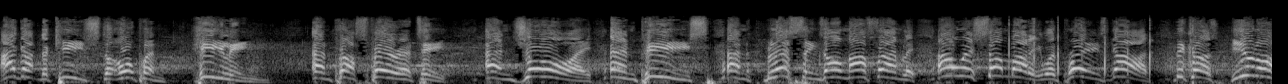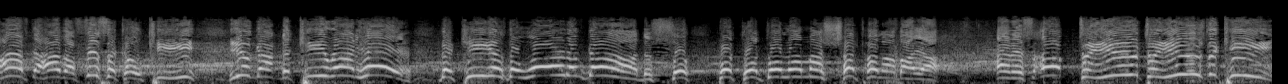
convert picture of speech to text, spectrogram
I got the keys to open healing and prosperity and joy and peace and blessings on my family. I wish somebody would praise God because you don't have to have a physical key. You got the key right here. The key is the Word of God. And it's up to you to use the key.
